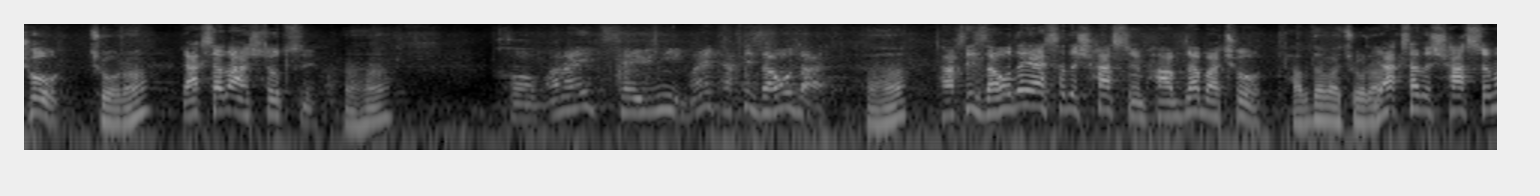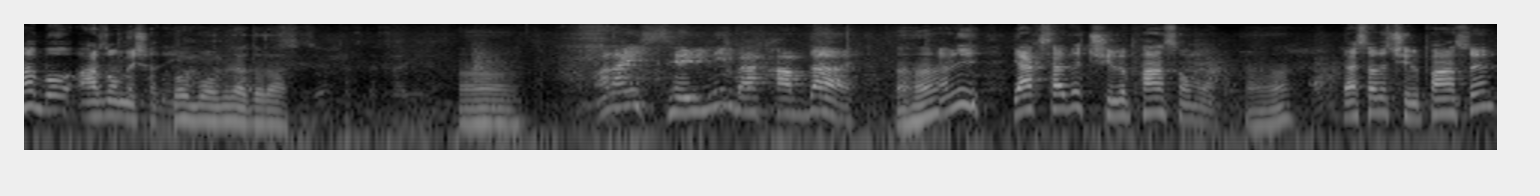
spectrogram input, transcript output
чор. 4 яксаду ҳаштод сум аҳа. Хоб ана ин севини ман тахти завода аҳа. Тахти завода яксаду шаст сум ҳабда ба чор. 17 ба 4 ҳа яксаду шаст сума бо арзон мешади бо муомила дорад. Аҳа. Ана ин севини ба ҳабда аҳа. Яъни яксаду чилу панҷ сомон аҳа. Яксаду чилу панҷ сум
